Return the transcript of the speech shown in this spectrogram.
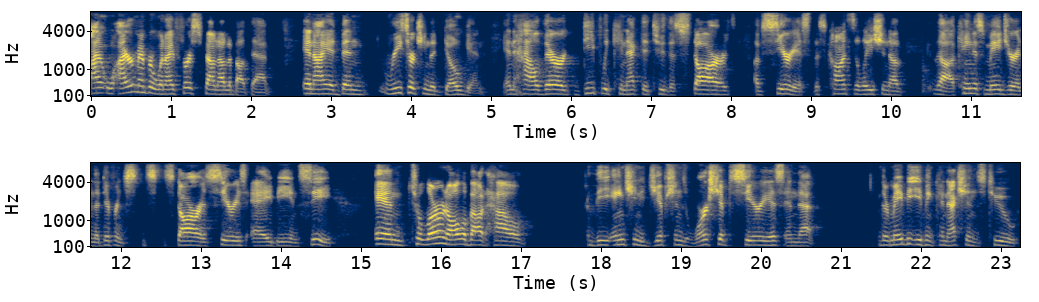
I i remember when i first found out about that and i had been researching the dogon and how they're deeply connected to the stars of sirius this constellation of the canis major and the different stars sirius a b and c and to learn all about how the ancient Egyptians worshipped Sirius and that there may be even connections to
